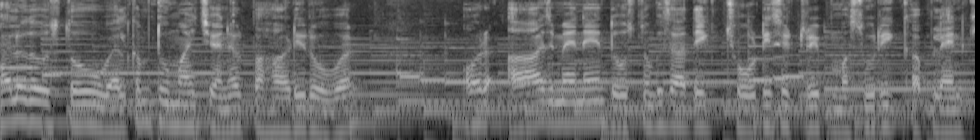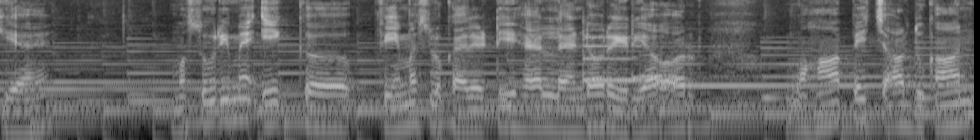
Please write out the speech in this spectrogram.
हेलो दोस्तों welcome to my channel Pahadi rover. और आज मैंने दोस्तों के साथ एक छोटी सी ट्रिप मसूरी का प्लान किया है। मसूरी में एक फ़ेमस लोकेलिटी है लैंडोर एरिया और वहाँ पे चार दुकान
